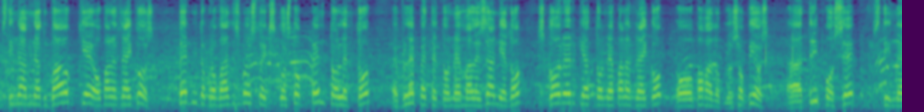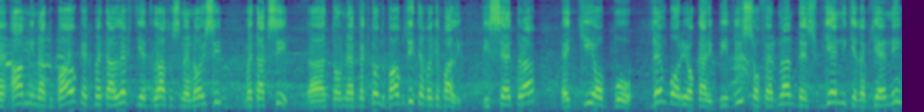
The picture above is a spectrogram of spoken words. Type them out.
στην άμυνα του Μπάουκ και ο Παναθηναϊκός παίρνει το προβάδισμα στο 65ο λεπτό. Ε, βλέπετε τον ε, Μαλεζάνη εδώ, σκόρερ για τον Παναθηναϊκό ο Παπαδόπουλος, ο οποίος τρύπωσε στην άμυνα του Μπάουκ, εκμεταλλεύτηκε τη λάθος συνεννόηση μεταξύ των παικτών του Μπάουκ. Δείτε εδώ και πάλι τη σέντρα, εκεί όπου δεν μπορεί ο Καρυπίδης, ο Φερνάντες βγαίνει και δεν βγαίνει,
